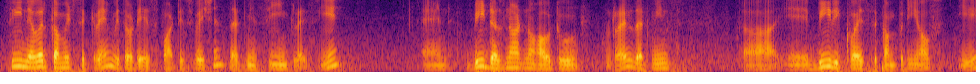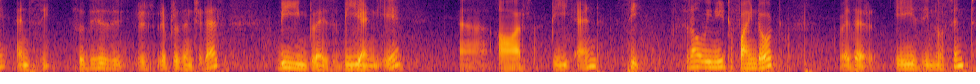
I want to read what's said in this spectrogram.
C never commits a crime without A's participation that means C implies A and B does not know how to drive that means uh, B requires the company of A and C. So this is re represented as B implies B and A uh, or B and C. So now we need to find out whether A is innocent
